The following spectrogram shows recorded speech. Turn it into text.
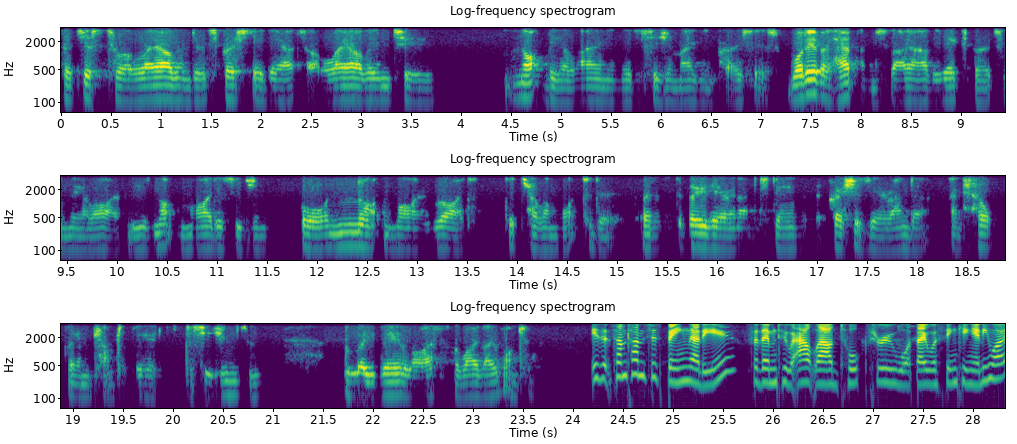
but just to allow them to express their doubts, allow them to not be alone in their decision-making process. Whatever happens, they are the experts in their life. It is not my decision or not my right to tell them what to do, but it's to be there and understand that the pressures they're under and help them come to their decisions and lead their life the way they want to. Is it sometimes just being that ear for them to out loud talk through what they were thinking anyway?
